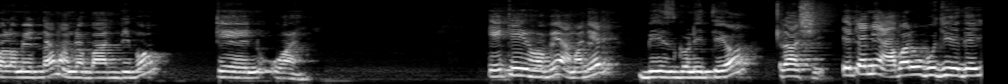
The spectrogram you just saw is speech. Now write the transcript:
কলমের দাম আমরা বাদ দিব টেন ওয়াই। এটাই হবে আমাদের বীজগণিতীয় রাশি। এটা আমি আবারও বুঝিয়ে দেই।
